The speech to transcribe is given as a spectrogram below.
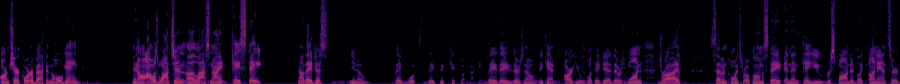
Armchair quarterback in the whole game. You know, I was watching uh, last night K-State. Now they just, you know, they whooped, they, they kicked butt in that game. They, they, there's no, you can't argue with what they did. There was one drive, seven points for Oklahoma State, and then KU responded like unanswered,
